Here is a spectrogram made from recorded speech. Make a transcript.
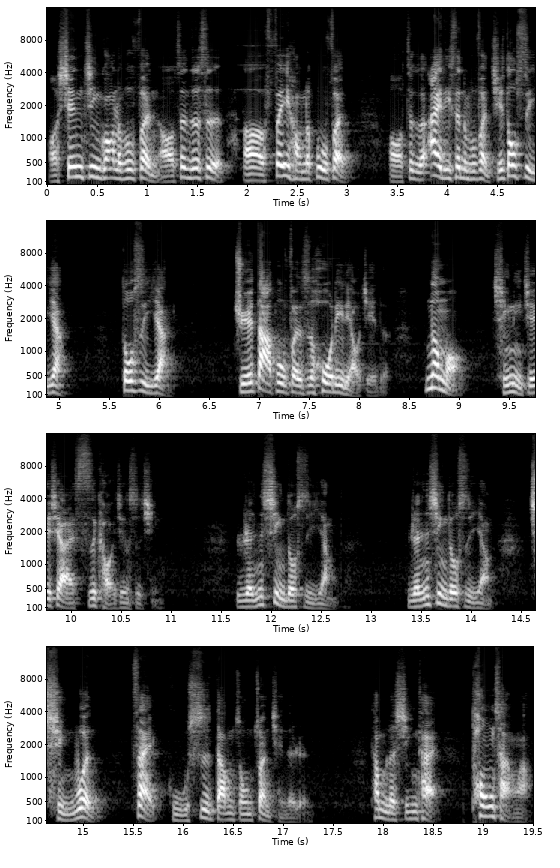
哦，先进光的部分哦，甚至是呃飞鸿的部分哦，这个爱迪生的部分，其实都是一样，都是一样，绝大部分是获利了结的。那么，请你接下来思考一件事情：人性都是一样的，人性都是一样。请问，在股市当中赚钱的人，他们的心态通常啊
